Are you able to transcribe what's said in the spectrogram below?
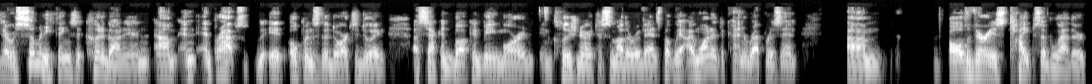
there were so many things that could have gone in, um, and and perhaps it opens the door to doing a second book and being more in, inclusionary to some other events. But we, I wanted to kind of represent um, all the various types of weather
